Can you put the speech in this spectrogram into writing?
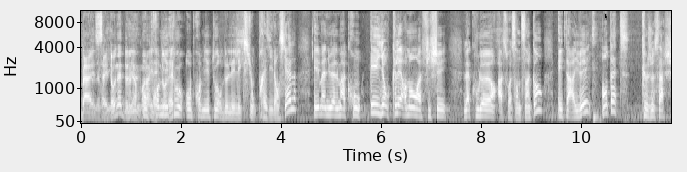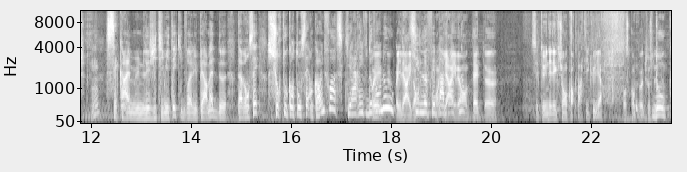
bah, ça a été honnête de dire. au, premier tour, au premier tour de l'élection présidentielle, Emmanuel Macron, ayant clairement affiché la couleur à 65 ans, est arrivé en tête que je sache. Hmm. C'est quand même une légitimité qui devrait lui permettre d'avancer, surtout quand on sait, encore une fois, ce qui arrive devant nous. S'il le fait pas il arrivé en tête. Euh, c'était une élection encore particulière. Je pense qu'on peut tous. Donc,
